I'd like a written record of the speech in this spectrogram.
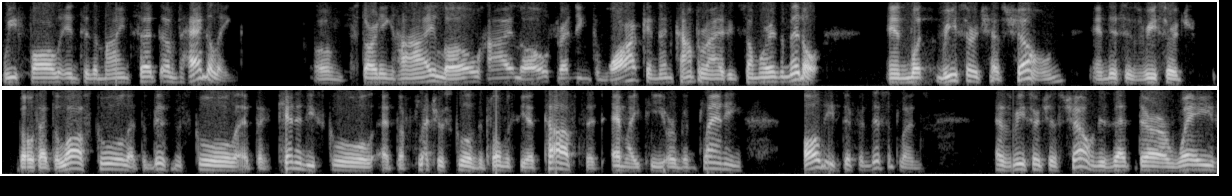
we fall into the mindset of haggling, of starting high, low, high, low, threatening to walk, and then compromising somewhere in the middle. And what research has shown, and this is research both at the law school, at the business school, at the Kennedy School, at the Fletcher School of Diplomacy at Tufts, at MIT Urban Planning, all these different disciplines, as research has shown, is that there are ways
